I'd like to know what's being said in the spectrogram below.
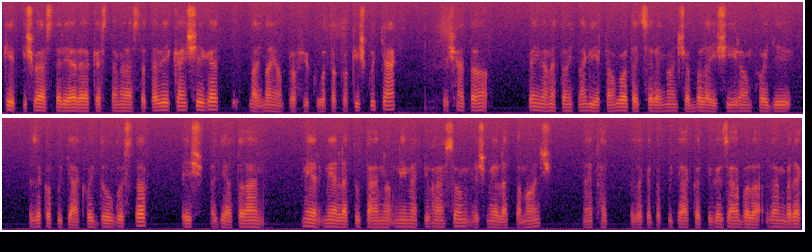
két kis Wersterjerrel kezdtem el ezt a tevékenységet, Nagy, nagyon profik voltak a kiskutyák, és hát a könyvemet, amit megírtam, volt egyszer egy mancsabba le is írom, hogy ezek a kutyák hogy dolgoztak, és egyáltalán miért, miért lett utána német juhászom, és miért lett a mancs, mert hát ezeket a kutyákat igazából az emberek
